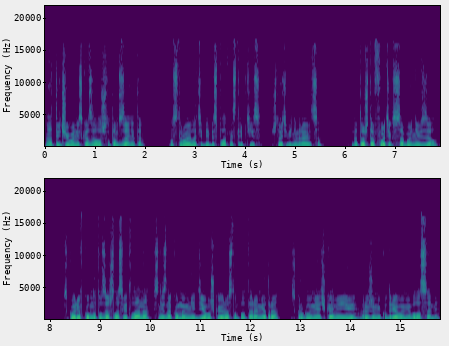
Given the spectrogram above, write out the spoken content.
«А ты чего не сказала, что там занято?» «Устроила тебе бесплатный стриптиз. Что тебе не нравится?» «Да то, что фотик с собой не взял». Вскоре в комнату зашла Светлана с незнакомой мне девушкой ростом полтора метра, с круглыми очками и рыжими кудрявыми волосами.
